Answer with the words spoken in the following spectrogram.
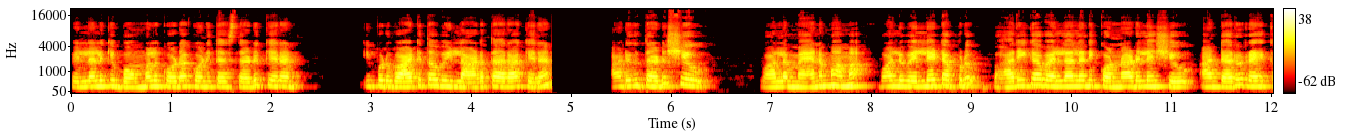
పిల్లలకి బొమ్మలు కూడా కొని తెస్తాడు కిరణ్. ఇప్పుడు వాటితో వీళ్ళు ఆడతారా కిరణ్? అడుగుతాడు శివ్. వాళ్ళ మేనమామ వాళ్ళు వెళ్ళేటప్పుడు భారీగా వెళ్ళాలని కొన్నాడులే శివ్ అంటారు రేఖ.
